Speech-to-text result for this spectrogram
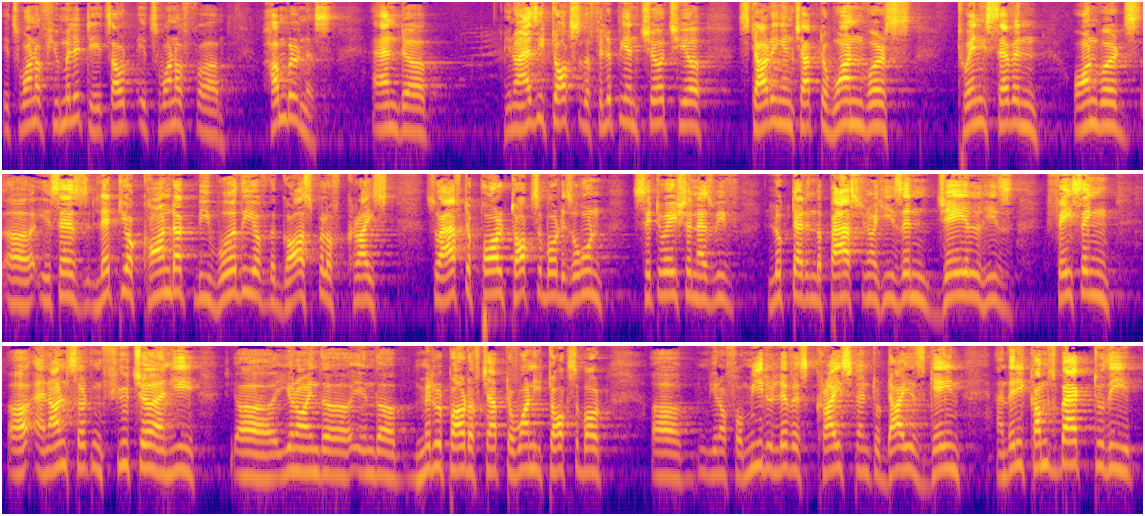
It's one of humility. It's out. It's one of uh, humbleness. And uh, you know, as he talks to the Philippian church here, starting in chapter one, verse twenty-seven onwards, uh, he says, "Let your conduct be worthy of the gospel of Christ." So after Paul talks about his own situation, as we've looked at in the past, you know, he's in jail, he's facing uh, an uncertain future, and he uh, you know, in the in the middle part of chapter one, he talks about, uh, you know, for me to live is Christ and to die is gain. And then he comes back to the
